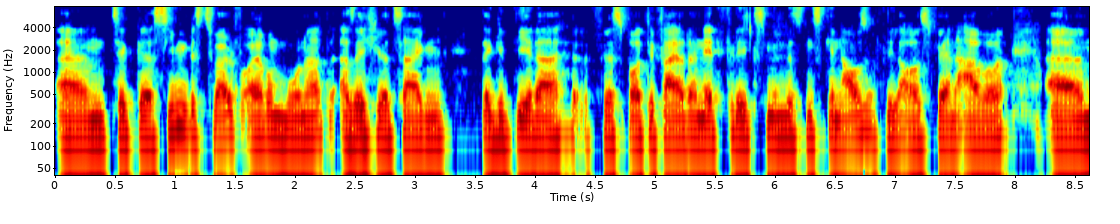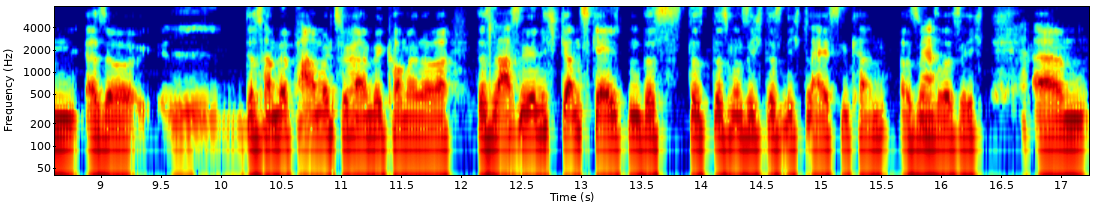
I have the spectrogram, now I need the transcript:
ähm, circa 7 bis 12 Euro im Monat. Also ich würde sagen, da gibt jeder für Spotify oder Netflix mindestens genauso viel aus für ein Abo. Ähm, also das haben wir ein paar Mal zu hören bekommen, aber das lassen wir nicht ganz gelten, dass, dass, dass man sich das nicht leisten kann, aus ja. unserer Sicht. Ähm,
